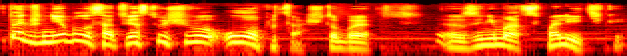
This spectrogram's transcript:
а также не было соответствующего опыта, чтобы э, заниматься политикой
